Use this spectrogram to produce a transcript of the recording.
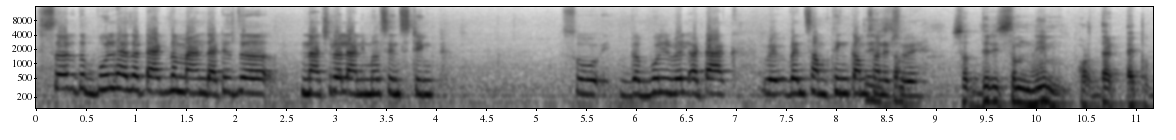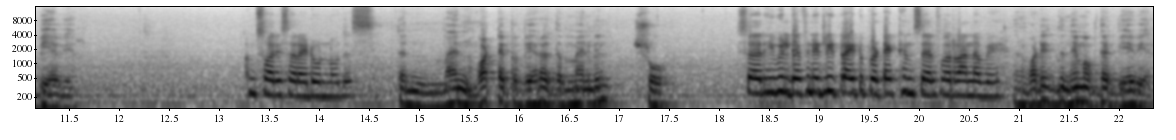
Sir, the bull has attacked the man. That is the natural animal's instinct. So the bull will attack when something comes There on its some- way. So there is some name for that type of behavior. I'm sorry, sir, I don't know this. Then man, what type of behavior the man will show? Sir, he will definitely try to protect himself or run away. Then what is the name of that behavior?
